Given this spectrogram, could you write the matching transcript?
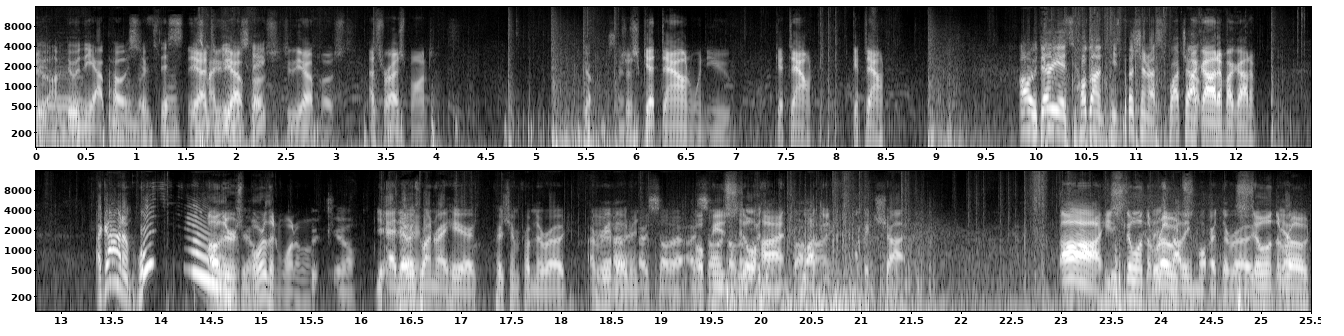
do, a, I'm doing the uh, outpost. If this, this Yeah, might do be the a mistake. outpost. Do the outpost. That's where I spawned. Yep. Same. Just get down when you get down. Get down. Oh, there he is. Hold on, he's pushing us. Watch out. I got him. I got him. I got him. Oh, there's more than one of them. Good kill. Yeah, there was one right here. Push him from the road. I'm Yeah, reloading. I saw that. I OP saw is another still one hot. Lucky fucking shot. Ah, he's still on the road. probably more at the road. Still on the Yep. road.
